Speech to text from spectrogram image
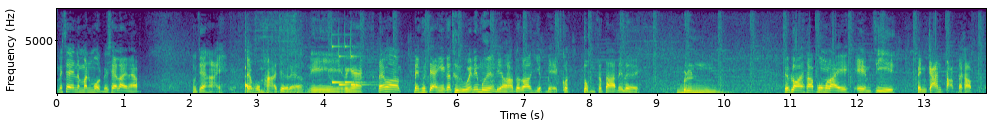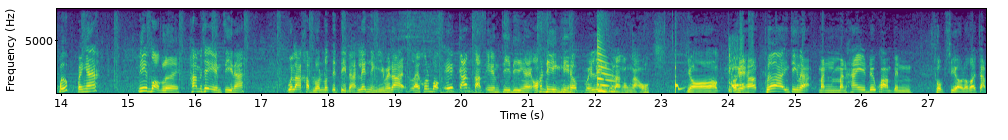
ไม่ใช่น้ำมันหมดไม่ใช่อะไรนะครับ กุญแจหาย แต่ผมหาเจอแล้ว นี่เป็นไงได้มาเป็นกุญแจอย่างงี้ก็ถือไว้ในมืออย่างเดียวครับ แล้วก็เหยียบเบรกกดตุ่มสตาร์ทได้เลยบรึนเรียบร้อยครับพวงมาลัย AMG เป็นการตัดนะครับปุ๊บเป็นไงนี่บอกเลยถ้าไม่ใช่ AMG นะ เวลาขับรถรถติดๆนะเล่นอย่างนี้ไม่ได้ หลายคนบอกเอ๊ะการตัด AMG ดีไงอ๋อดีอย่างนี้ครับไว้เล่นเวลาเหงาๆหยอกโอเคครับ เพื่อจริงๆแหละมันมันให้ด้วยความเป็นโฉบเฉี่ยวแล้วก็จับ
